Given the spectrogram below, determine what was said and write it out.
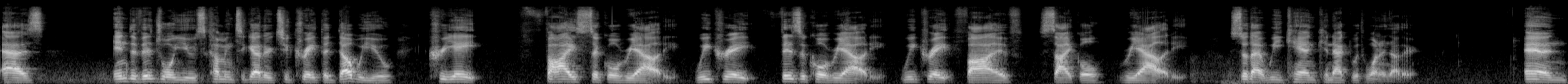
as individual yous coming together to create the W, create physical reality. We create physical reality. We create five cycle reality so that we can connect with one another. And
